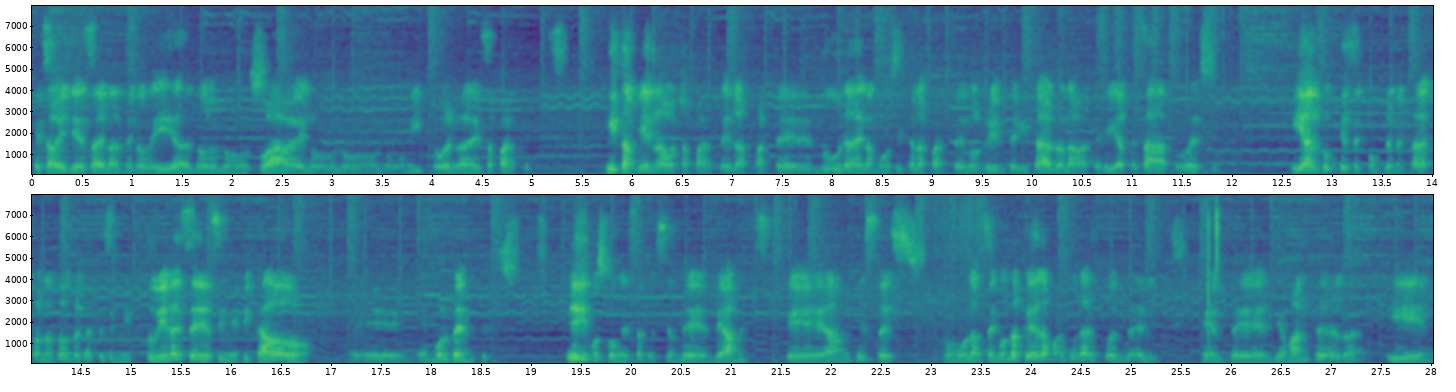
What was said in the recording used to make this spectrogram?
esa belleza de las melodías, lo, suave, lo, lo, bonito, ¿verdad? Esa parte. Y también la otra parte, la parte dura de la música, la parte de los riffs de guitarra, la batería pesada, todo eso. Y algo que se complementara con los dos, ¿verdad? Que tuviera ese significado eh, envolvente. Y dimos con esta cuestión de, de que Amethyst es como la segunda piedra más dura después del, del diamante, ¿verdad? Y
